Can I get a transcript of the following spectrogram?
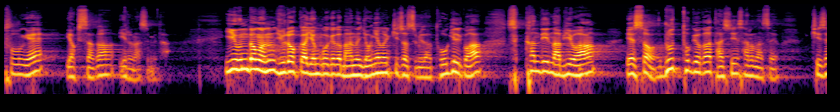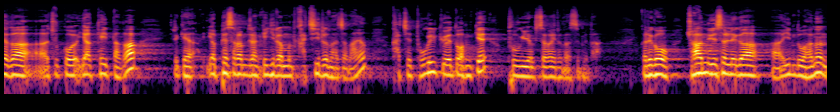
부흥의 역사가 일어났습니다. 이 운동은 유럽과 영국에도 많은 영향을 끼쳤습니다. 독일과 스칸디나비아에서 루터교가 다시 살아났어요. 기세가 죽고 약해 있다가 이렇게 옆에 사람들이 함께 일하면 같이 일어나잖아요. 같이 독일 교회도 함께 부흥의 역사가 일어났습니다. 그리고 존 웨슬리가 인도하는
